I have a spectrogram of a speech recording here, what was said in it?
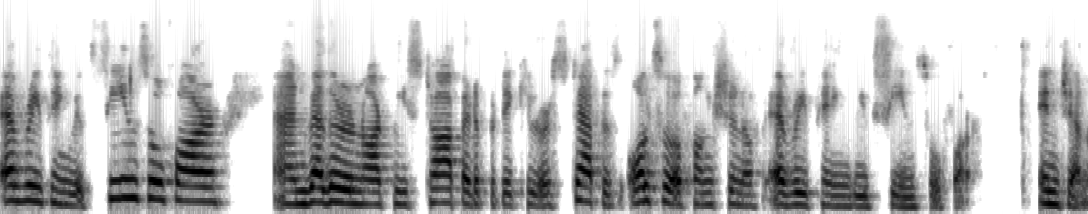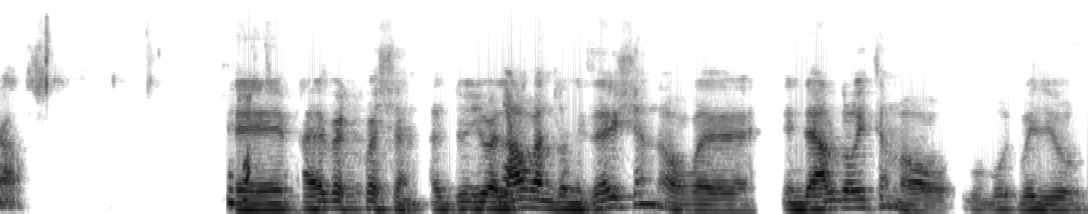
everything we've seen so far. And whether or not we stop at a particular step is also a function of everything we've seen so far in general. Okay. Uh, I have a question. Uh, do you allow yeah. randomization or uh, in the algorithm or will you,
